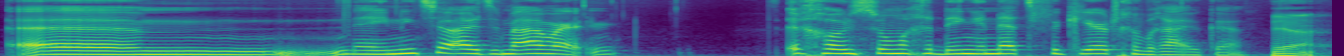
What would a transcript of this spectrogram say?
Ehm, nee, niet zo uit de mouw, maar gewoon sommige dingen net verkeerd gebruiken. Ja.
